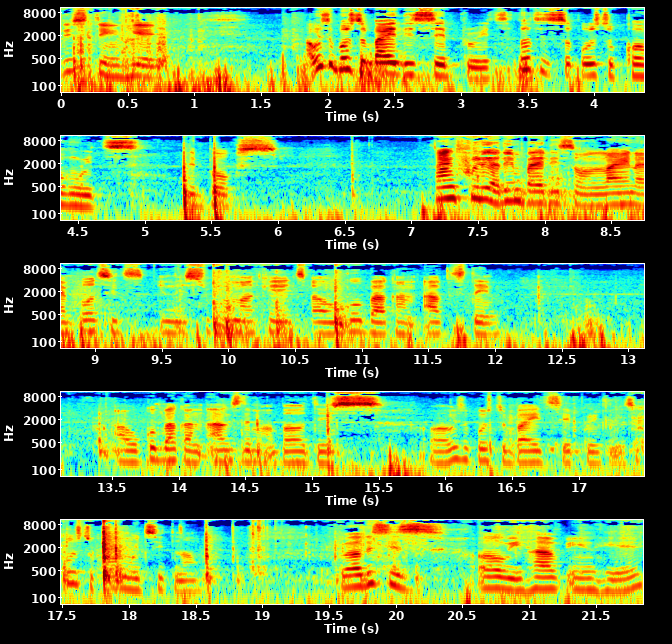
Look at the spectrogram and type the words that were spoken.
this thing here. Are we supposed to buy this separate? I thought it's supposed to come with the box. Thankfully i didn't buy this online. I bought it in the supermarket. I will go back and ask them I'll go back and ask them about this. Or are we supposed to buy it separately? It's supposed to come with it now. Well, this is all we have in here.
